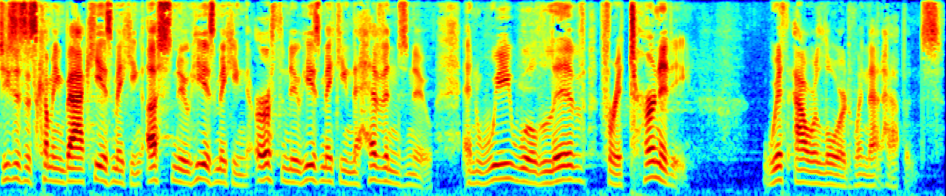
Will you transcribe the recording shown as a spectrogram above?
Jesus is coming back. He is making us new. He is making the earth new. He is making the heavens new. And we will live for eternity with our Lord when that happens.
